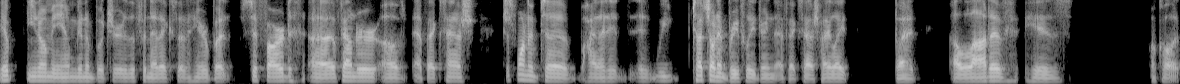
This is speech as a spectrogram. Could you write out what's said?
Yep, you know me. I'm gonna butcher the phonetics of here, but ciphrd, uh, founder of FX Hash, just wanted to highlight it. We touched on it briefly during the FX Hash highlight, but a lot of his, I'll call it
